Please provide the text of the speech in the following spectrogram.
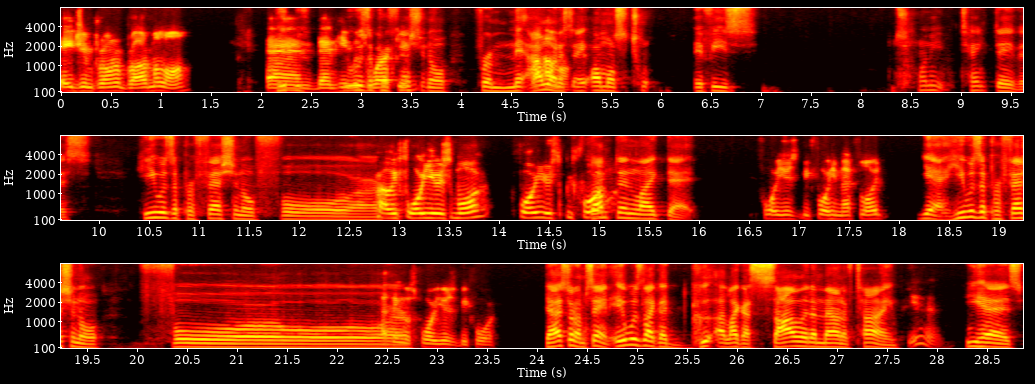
Adrian Broner brought him along, and was- then he, He, was, was, a working. professional for mi- I want to say almost tw- if he's 20 Tank Davis, he was a professional for Probably four years more. Four years before. something like that. Four years before he met Floyd. Yeah, he was a professional for I think it was four years before. That's what I'm saying. It was like a good uh, like a solid amount of time Yeah. he has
